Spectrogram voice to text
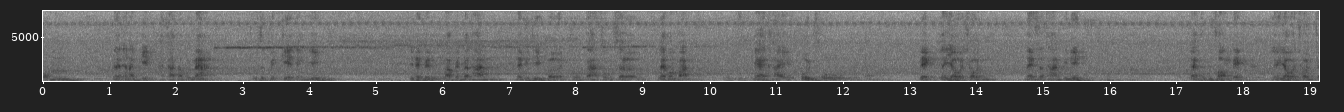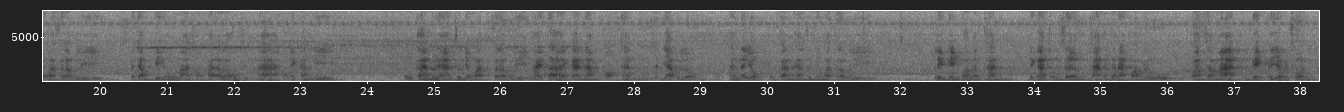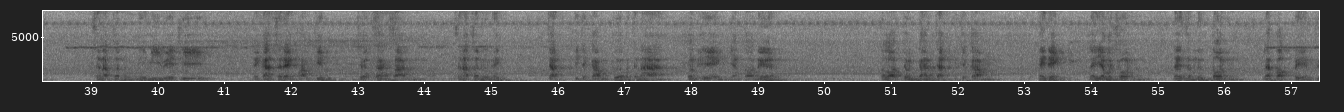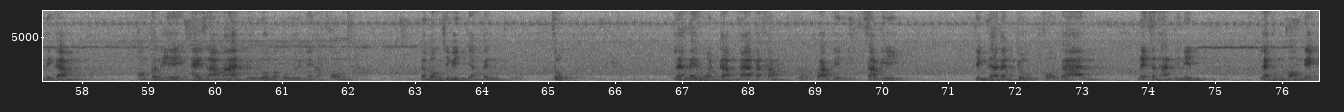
ผมในธนกิจอาสาสัมพุนะรู้สึกเป็นเกียรติอย่างยิ่ง ที่ได้เป็นมาเป็นประธานในพิธีเปิดโครงการส่งเสริม และบำบัด แก้ไขฟื้นฟู เด็กและเยาวชนในสถานพินิจและคุ้มครองเด็กและเยาวชนจังหวัดสระบุรี ประจำปีงบประมาณ 2565 ในครั้งนี้ องค์การบริหารส่วนจังหวัดสระบุรีภายใต้การนำของท่านสัญญาบุญหลง ท่านนายกองค์การบริหารส่วนจังหวัดสระบุรีเล็งเห็นความสำคัญในการส่งเสริมการพัฒนาความรู้ความสามารถของเด็กและเยาวชน สนับสนุนให้มีเวที ในการแสดงความคิดเชิงสร้างสรรค์ สนับสนุนให้จัดกิจกรรมเพื่อพัฒนาตนเองอย่างต่อเนื่อง ตลอดจนการจัดกิจกรรมให้เด็กและเยาวชนได้สำนึกตนและปรับเปลี่ยนพฤติกรรม ของตนเองให้สามารถอยู่ร่วมกับผู้อื่นในสังคมดำรงชีวิตอย่างเป็นสุข และไม่หวนกลับมากระทำความผิดซ้ำอีก จึงได้บรรจุโครงการในสถานพินิษและคุ้มครองเด็ก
